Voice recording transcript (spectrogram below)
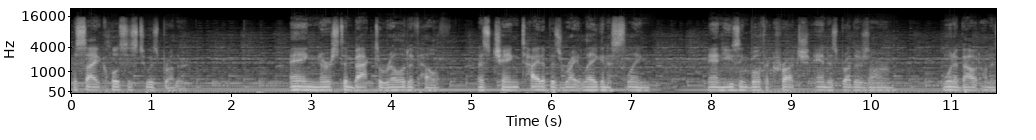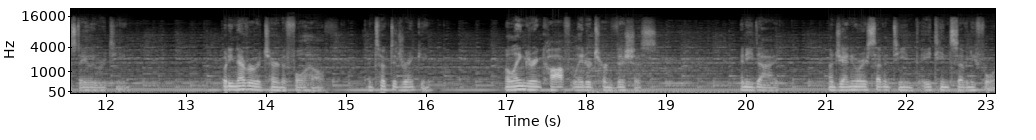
the side closest to his brother. Eng nursed him back to relative health as Chang tied up his right leg in a sling and, using both a crutch and his brother's arm, went about on his daily routine. But he never returned to full health and took to drinking. A lingering cough later turned vicious, and he died on January 17, 1874.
